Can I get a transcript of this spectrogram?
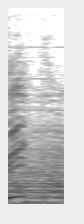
beaten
